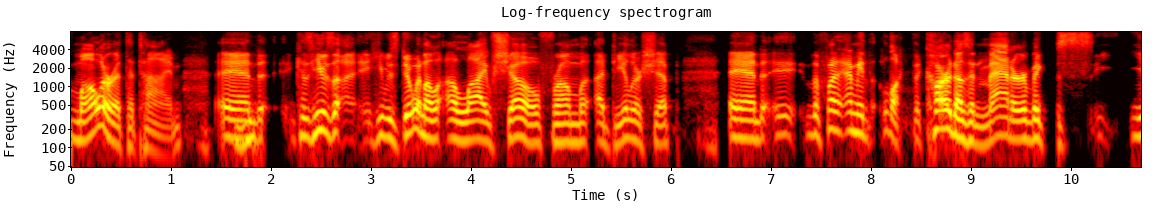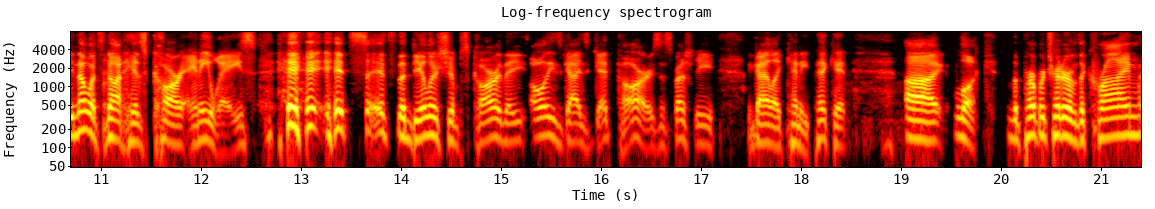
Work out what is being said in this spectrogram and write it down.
Mueller at the time. And because he was uh, he was doing a, a, live show from a dealership, and eh, the fun. I mean, look, the car doesn't matter because you know it's not his car anyways. it's it's the dealership's car. They all these guys get cars, especially a guy like Kenny Pickett. Uh, look, the perpetrator of the crime,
